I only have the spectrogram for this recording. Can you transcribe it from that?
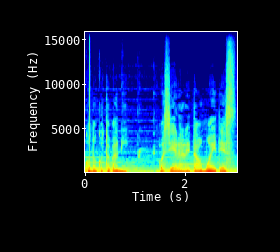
この言葉に教えられた思いです。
